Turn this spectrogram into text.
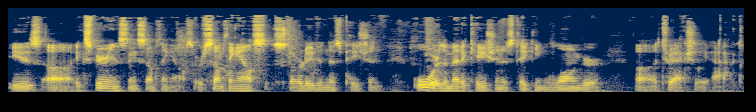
is uh, experiencing something else or something else started in this patient or the medication is taking longer uh, to actually act.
